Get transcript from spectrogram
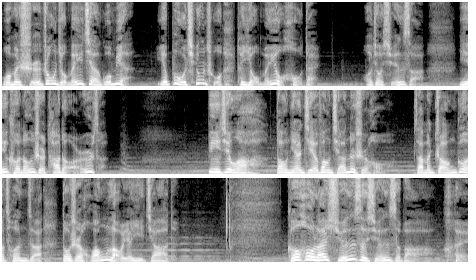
我们始终就没见过面，也不清楚他有没有后代，我就寻思，你可能是他的儿子。毕竟啊。”当年解放前的时候，咱们整个村子都是黄老爷一家的。可后来寻思寻思吧，嘿，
